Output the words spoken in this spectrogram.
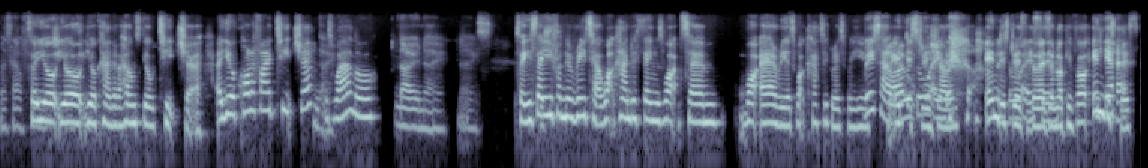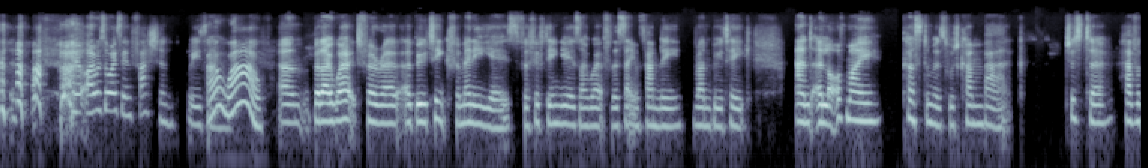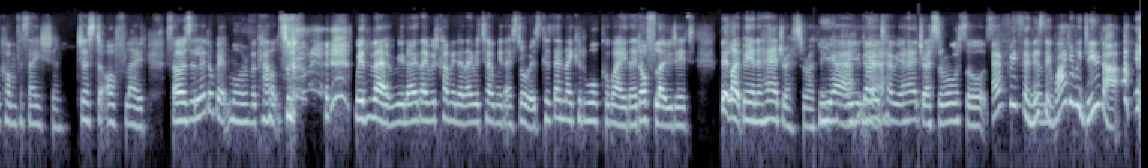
myself. So you're you're you're kind of a homeschool teacher. Are you a qualified teacher no. as well, or no, no, no. So you say you're from the retail. What kind of things? What um what areas, what categories were you? Retail. I was always, industries the words in, I'm looking for. Industries. Yeah. I was always in fashion retail. Oh wow. Um, but I worked for a, a boutique for many years. For 15 years, I worked for the same family run boutique. And a lot of my customers would come back just to have a conversation, just to offload. So I was a little bit more of a counselor with them. You know, they would come in and they would tell me their stories because then they could walk away. They'd offloaded, a bit like being a hairdresser, I think. Yeah. You, know, you go yeah. and tell your hairdresser all sorts. Everything, isn't um, it? Why do we do that?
